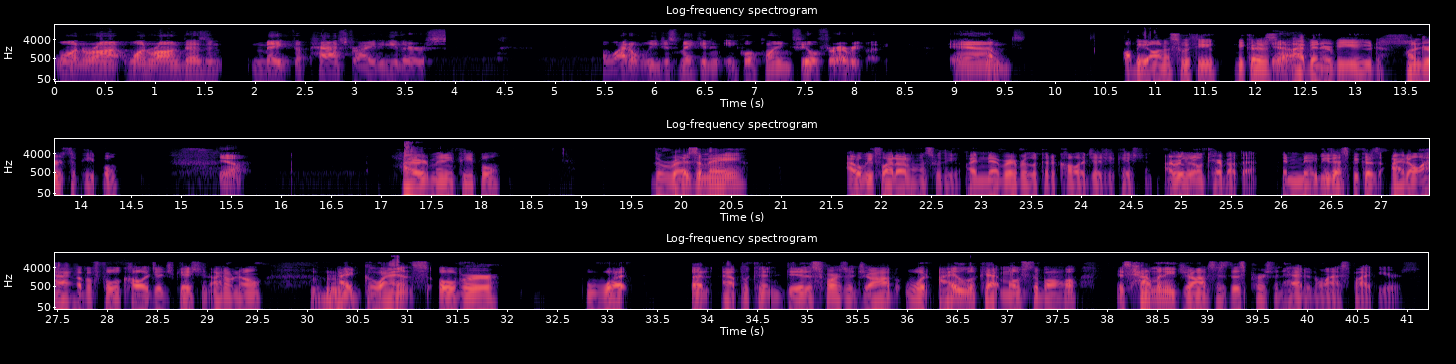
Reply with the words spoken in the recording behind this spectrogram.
one wrong one wrong doesn't make the past right either." So why don't we just make it an equal playing field for everybody? And I'll be honest with you because yeah. I've interviewed hundreds of people. Yeah. Hired many people. The resume I will be flat out honest with you. I never ever look at a college education. I really don't care about that. And maybe that's because I don't have a full college education. I don't know. Mm-hmm. I glance over what an applicant did as far as a job. What I look at most of all is how many jobs has this person had in the last five years?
